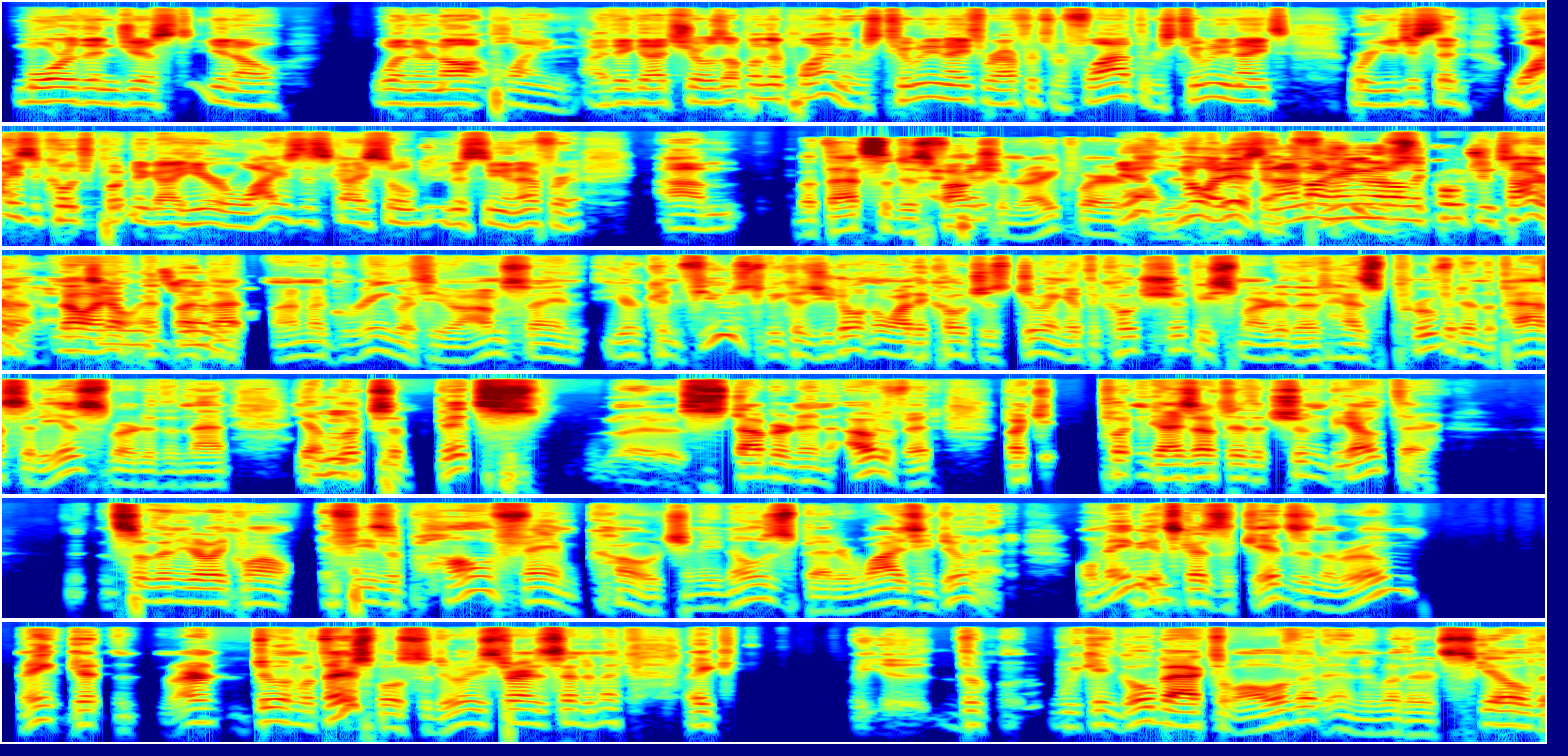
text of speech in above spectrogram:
more than just, you know, when they're not playing. I think that shows up when they're playing. There was too many nights where efforts were flat. There was too many nights where you just said, "Why is the coach putting a guy here? Why is this guy so missing an effort?" Um, But that's the dysfunction, right? Where yeah, no, it is, and I'm not hanging that on the coach entirely. Yeah, no, I know, and but that I'm agreeing with you. I'm saying you're confused because you don't know why the coach is doing it. The coach should be smarter. That has proven in the past that he is smarter than that. Yet mm-hmm. looks a bit uh, stubborn and out of it, but putting guys out there that shouldn't be out there. So then you're like, well, if he's a Hall of Fame coach and he knows better, why is he doing it? Well, maybe mm-hmm. it's because the kids in the room ain't getting aren't doing what they're supposed to do, and he's trying to send them like uh, the we can go back to all of it, and whether it's skill,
